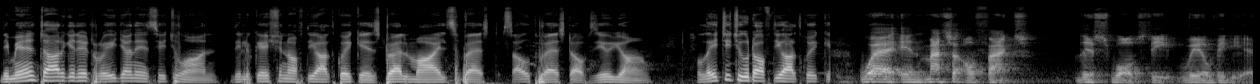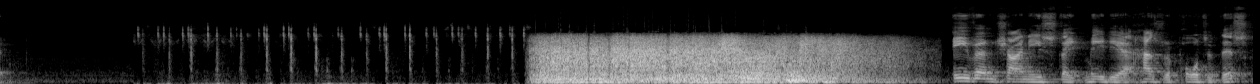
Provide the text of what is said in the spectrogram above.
The main targeted region is Sichuan. The location of the earthquake is 12 miles west southwest of Zhejiang. Latitude of the earthquake where in matter of fact this was the real video. Even Chinese state media has reported this.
